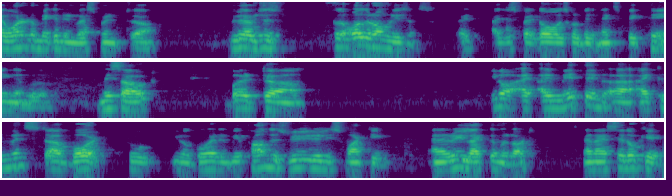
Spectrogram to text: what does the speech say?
I wanted to make an investment uh, because I was just, for all the wrong reasons, right? I just felt, oh, it's going to be the next big thing and we'll miss out. But, uh, you know, I, I made the, uh, I convinced our board to you know, go ahead and we found this really, really smart team. And I really like them a lot. And I said, okay,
